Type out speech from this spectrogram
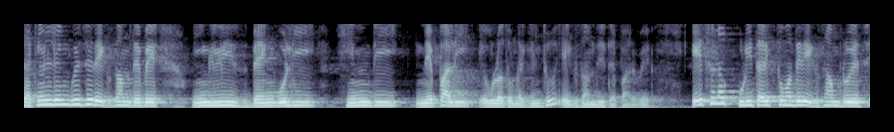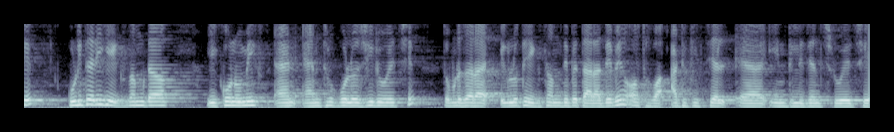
সেকেন্ড ল্যাঙ্গুয়েজের এক্সাম দেবে, ইংলিশ, বেঙ্গলি, হিন্দি, নেপালি, এগুলো তোমরা কিন্তু এক্সাম দিতে পারবে। এছাড়া কুড়ি তারিখ তোমাদের এক্সাম রয়েছে। কুড়ি তারিখ এক্সামটা ইকোনমিক্স অ্যান্ড অ্যান্থ্রোপোলজি রয়েছে। তোমরা যারা এগুলোতে এক্সাম দেবে তারা দেবে, অথবা আর্টিফিশিয়াল ইন্টেলিজেন্স রয়েছে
